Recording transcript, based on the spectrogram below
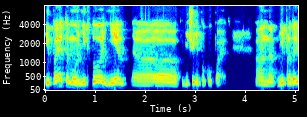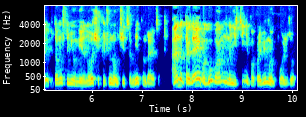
и поэтому никто не, э, ничего не покупает. Анна, не продаю, потому что не умею, но очень хочу научиться, мне это нравится. Анна, тогда я могу вам нанести непоправимую пользу.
